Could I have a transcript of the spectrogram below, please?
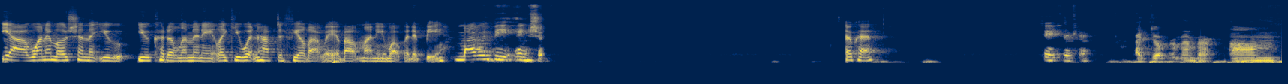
Yeah, one emotion that you you could eliminate, like you wouldn't have to feel that way about money. What would it be? Mine would be anxious. Okay. Take your turn. I don't remember. Um,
